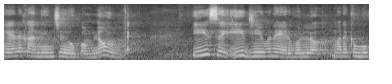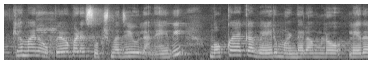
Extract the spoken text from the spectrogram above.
నేలకు అందించే రూపంలో ఉంటాయి. ఈ ఈ జీవన ఎరువుల్లో మనకు ముఖ్యమైన ఉపయోగపడే సూక్ష్మజీవులు అనేవి మొక్క యొక్క వేరు మండలంలో లేదా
